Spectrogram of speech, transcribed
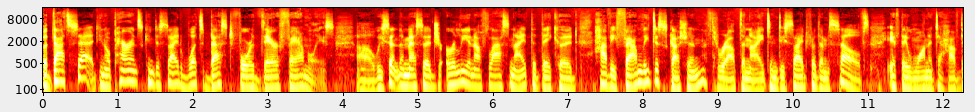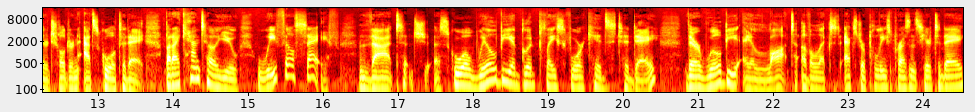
But that said, you know, parents can decide what's best for their families. Uh, we sent the message early enough last night that they could have a family discussion throughout the night and decide for themselves if they wanted to have their children at school today. But I can tell you, we feel safe that school will be a good place for kids today. There will be a lot of extra police presence here today,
